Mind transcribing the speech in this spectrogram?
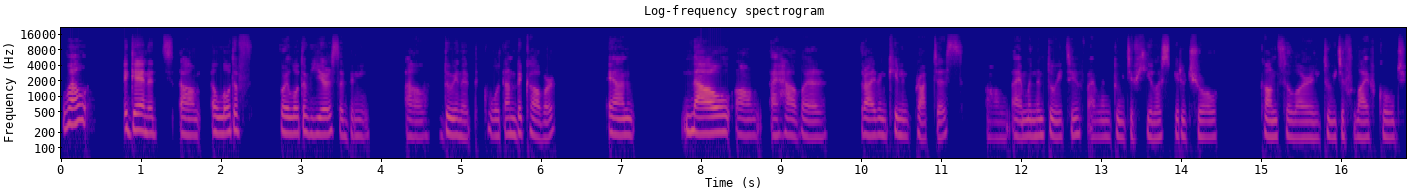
Well, again, it's um, a lot of for a lot of years, I've been uh, doing it quote undercover. And now um, I have a thriving healing practice. Um, I'm an intuitive, I'm an intuitive healer, spiritual counselor, intuitive life coach,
